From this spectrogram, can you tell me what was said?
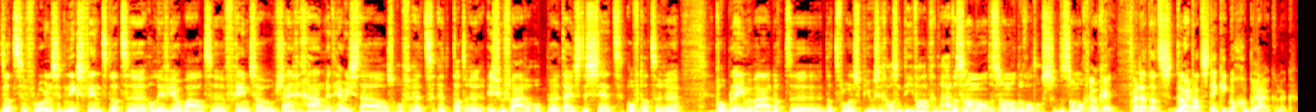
dat Florence het niks vindt dat uh, Olivia Wilde uh, vreemd zou zijn gegaan met Harry Styles. Of het, het, dat er issues waren op, tijdens de set. Of dat er problemen waren dat, dat Florence Pugh zich als een diva had gedragen. Dat zijn allemaal, dat zijn allemaal de roddels. Dat is allemaal Oké, okay. maar, dat, dat, is, dat, maar dat is denk ik nog gebruikelijk.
